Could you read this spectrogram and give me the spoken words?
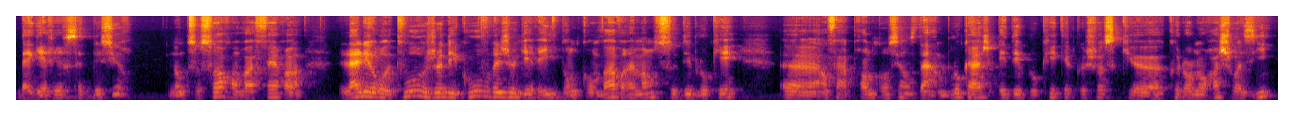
bah, guérir cette blessure. Donc, ce soir, on va faire euh, l'aller-retour, je découvre et je guéris. Donc, on va vraiment se débloquer, enfin, prendre conscience d'un blocage et débloquer quelque chose que, que l'on aura choisi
